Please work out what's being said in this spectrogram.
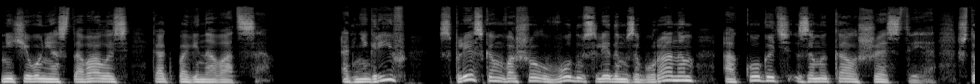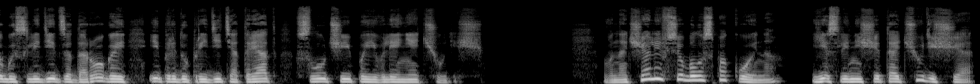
ничего не оставалось, как повиноваться. Огнегриф с плеском вошел в воду следом за Бураном, а коготь замыкал шествие, чтобы следить за дорогой и предупредить отряд в случае появления чудищ. Вначале все было спокойно если не считать чудища,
